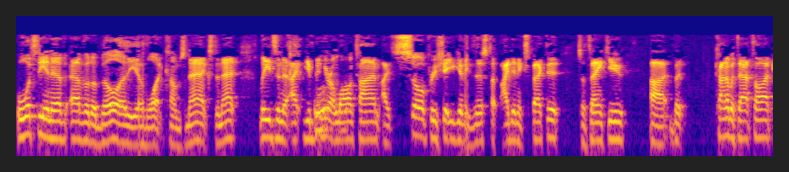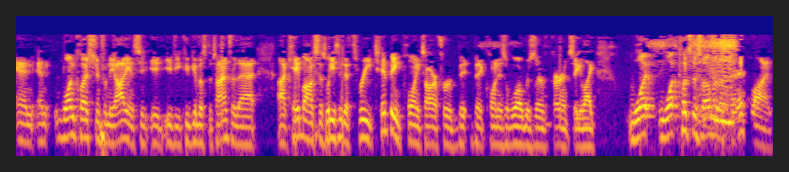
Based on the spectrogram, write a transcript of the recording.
well, what's the inevitability of what comes next? And that leads into, I, you've been here a long time. I so appreciate you giving this. I didn't expect it. So thank you. Uh, but kind of with that thought, and, and one question from the audience, if, if you could give us the time for that. Uh, K-Bonk says, what do you think the three tipping points are for Bitcoin as a world reserve currency? Like what, what puts us over the finish line?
